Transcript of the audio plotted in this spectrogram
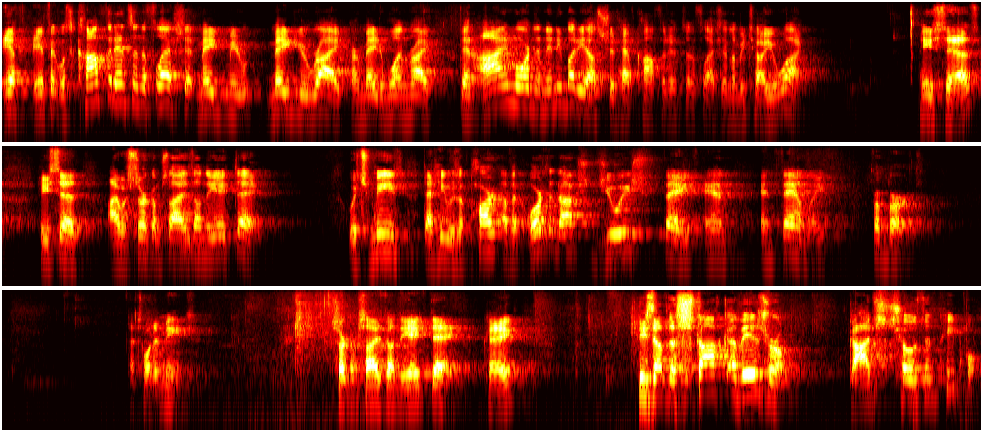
if, if it was confidence in the flesh that made me made you right or made one right, then I more than anybody else should have confidence in the flesh. And let me tell you why. He says, he said, I was circumcised on the eighth day, which means that he was a part of an Orthodox Jewish faith and, and family from birth. That's what it means. Circumcised on the eighth day. Okay? He's of the stock of Israel, God's chosen people.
